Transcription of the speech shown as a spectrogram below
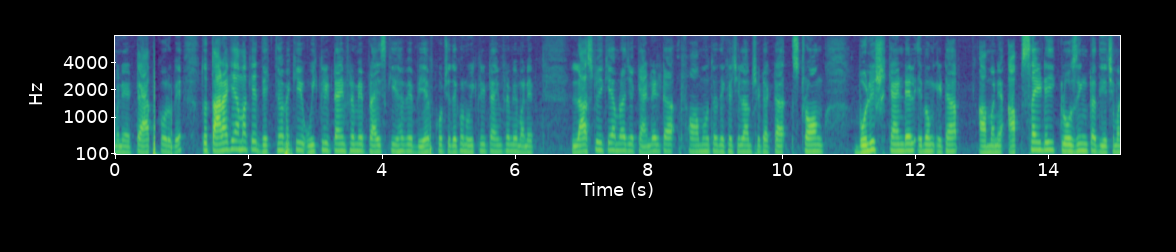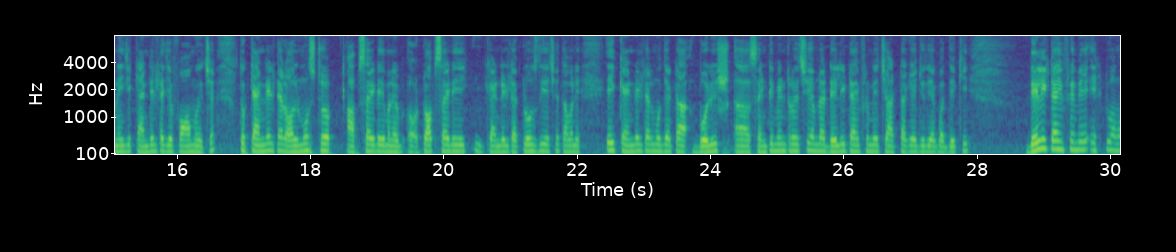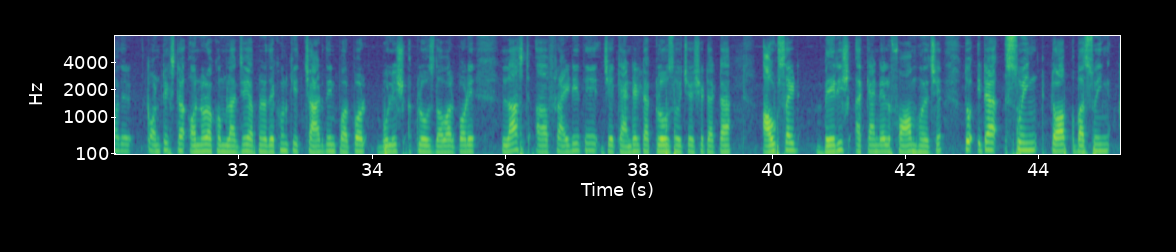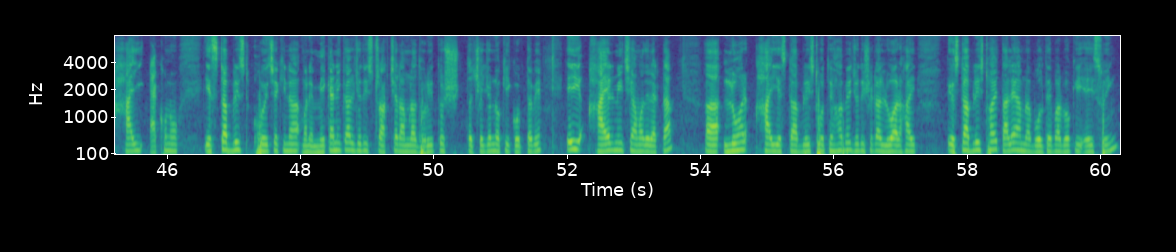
মানে ট্যাপ করবে। তো তার আগে আমাকে দেখতে হবে কি উইকলি টাইম ফ্রেমে প্রাইস কীভাবে বিহেভ করছে। দেখুন উইকলি টাইম ফ্রেমে মানে লাস্ট উইকে আমরা যে ক্যান্ডেলটা ফর্ম হতে দেখেছিলাম, সেটা একটা স্ট্রং বলিশ ক্যান্ডেল এবং এটা মানে আপসাইডেই ক্লোজিংটা দিয়েছে মানে এই যে ক্যান্ডেলটা যে ফর্ম হয়েছে, তো ক্যান্ডেলটার অলমোস্ট আপসাইডে মানে টপ সাইডে এই ক্যান্ডেলটা ক্লোজ দিয়েছে, তার মানে এই ক্যান্ডেলটার মধ্যে একটা বলিশ সেন্টিমেন্ট রয়েছে। আমরা ডেলি টাইম ফ্রেমে চারটাকে যদি একবার দেখি ডেলি টাইম ফ্রেমে একটু আমাদের কনটেক্সটটা অন্যরকম লাগছে। আপনারা দেখুন কি, চার দিন পর পর বুলিশ ক্লোজ দেওয়ার পরে লাস্ট ফ্রাইডেতে যে ক্যান্ডেলটা ক্লোজ হয়েছে, সেটা একটা আউটসাইড বেরিশ ক্যান্ডেল ফর্ম হয়েছে। তো এটা সুইং টপ বা সুইং হাই এখনও এস্টাবলিশড হয়েছে কি না মানে মেকানিক্যাল যদি স্ট্রাকচার আমরা ধরি, তো স- তো সেই জন্য কী করতে হবে? এই হাইয়ের নিচে আমাদের একটা লোয়ার হাই এস্টাবলিশড হতে হবে। যদি সেটা লোয়ার হাই এস্টাবলিশড হয়, তাহলে আমরা বলতে পারব কি এই সুইং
